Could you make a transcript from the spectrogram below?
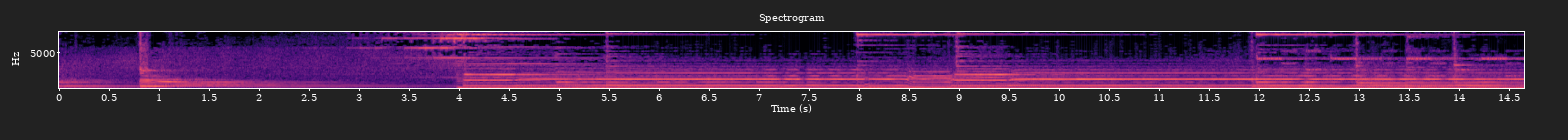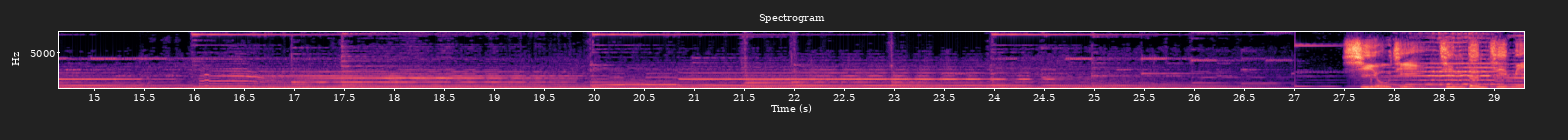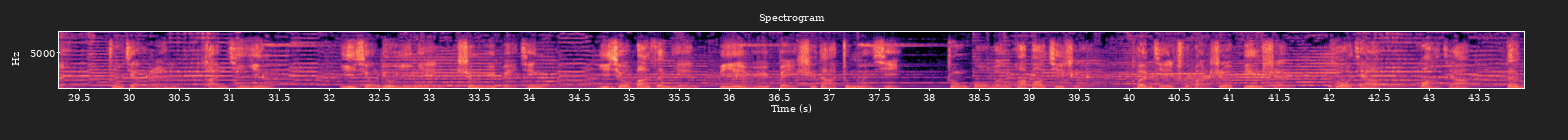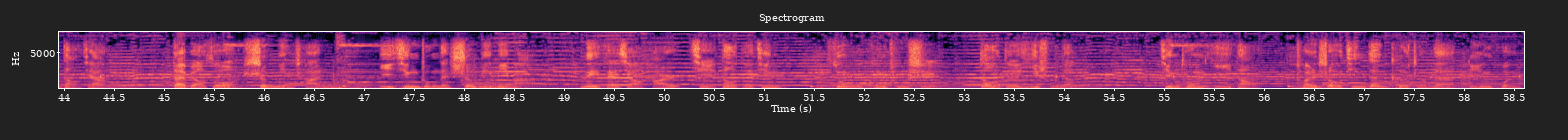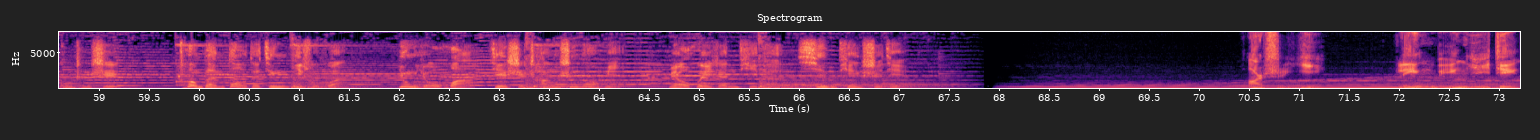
西游记》金丹揭秘，主讲人谭金英，一九六一年生于北京，一九八三年毕业于北师大中文系，中国文化报记者，团结出版社编审，作家、画家、丹道家，代表作《生命禅》《易经》中的生命密码，《内在小孩解道德经》《孙悟空出世》《道德艺术》等，精通易道。传授金丹课程的灵魂工程师，创办道德经艺术馆，用油画揭示长生奥秘，描绘人体的先天世界。二十一，灵明易定。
